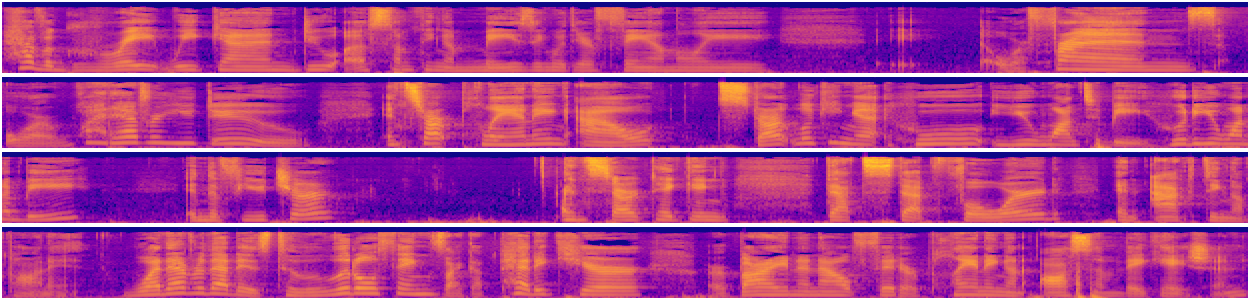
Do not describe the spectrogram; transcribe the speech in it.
Have a great weekend. Do uh, something amazing with your family or friends or whatever you do and start planning out start looking at who you want to be who do you want to be in the future and start taking that step forward and acting upon it whatever that is to the little things like a pedicure or buying an outfit or planning an awesome vacation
